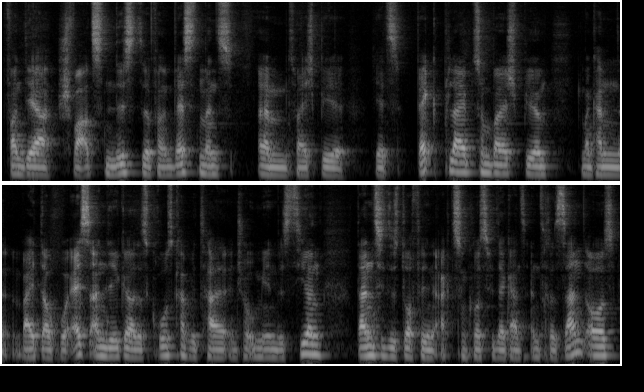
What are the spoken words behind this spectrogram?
von der schwarzen Liste von Investments ähm, zum Beispiel jetzt wegbleibt zum Beispiel. Man kann weiter auch US-Anleger das Großkapital in Xiaomi investieren. Dann sieht es doch für den Aktienkurs wieder ganz interessant aus.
